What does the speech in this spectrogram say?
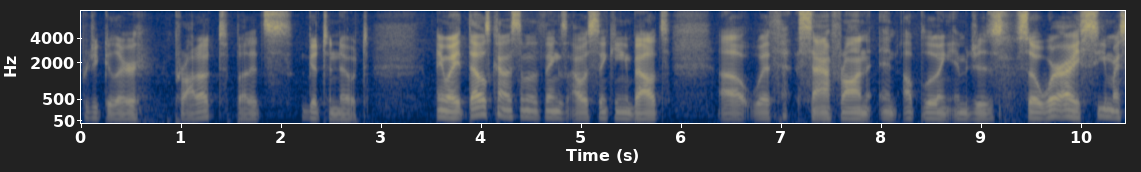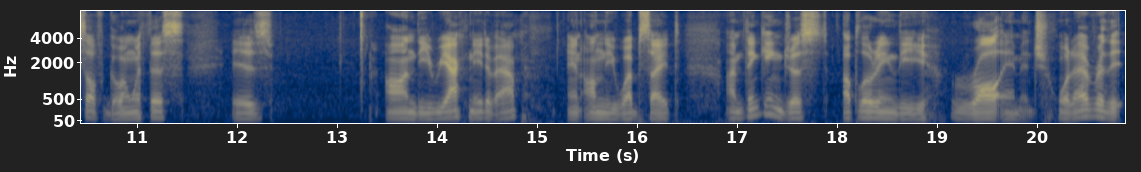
particular product, but it's good to note. Anyway, that was kind of some of the things I was thinking about uh, with Saffron and uploading images. So where I see myself going with this is on the React Native app and on the website. I'm thinking just uploading the raw image, whatever the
